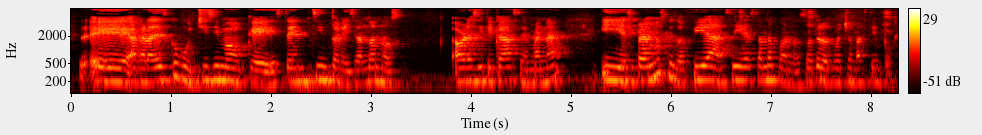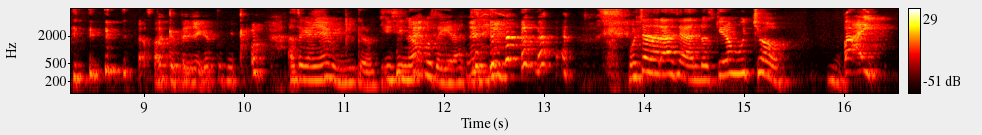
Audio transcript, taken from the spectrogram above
Eh, agradezco muchísimo que estén sintonizándonos ahora sí que cada semana y esperamos que Sofía siga estando con nosotros mucho más tiempo. Hasta que te llegue tu micro. Hasta que me llegue mi micro. Y si no, pues seguirá. Muchas gracias, los quiero mucho. Bye.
